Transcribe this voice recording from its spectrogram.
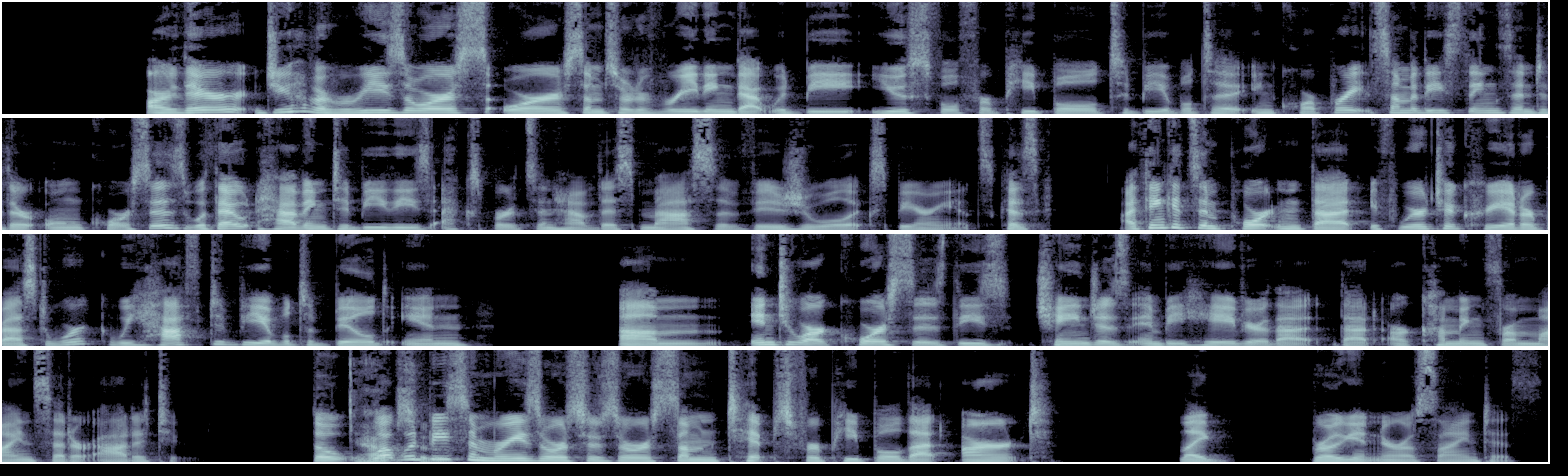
are there do you have a resource or some sort of reading that would be useful for people to be able to incorporate some of these things into their own courses without having to be these experts and have this massive visual experience because i think it's important that if we're to create our best work we have to be able to build in um, into our courses these changes in behavior that that are coming from mindset or attitude so Absolutely. what would be some resources or some tips for people that aren't like brilliant neuroscientists?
